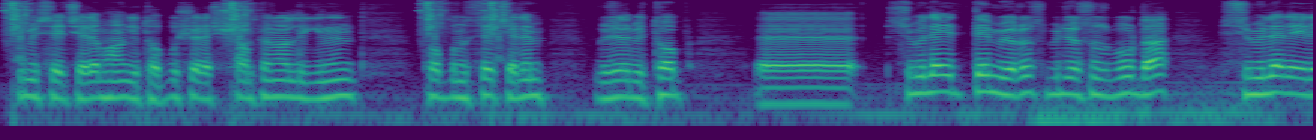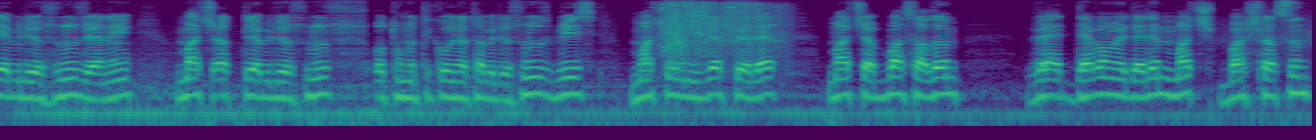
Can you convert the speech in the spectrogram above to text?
kimi seçelim? Hangi topu? Şöyle Şampiyonlar Ligi'nin topunu seçelim. Güzel bir top. E, simulate demiyoruz. Biliyorsunuz burada simüle de edebiliyorsunuz. Yani maç atlayabiliyorsunuz. Otomatik oynatabiliyorsunuz. Biz maç oynayacağız. Şöyle maça basalım ve devam edelim. Maç başlasın.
